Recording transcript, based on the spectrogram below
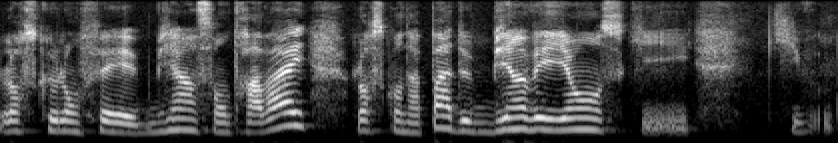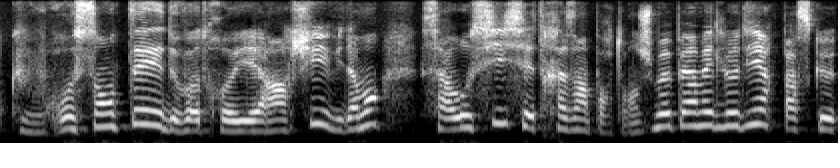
Lorsque l'on fait bien son travail, lorsqu'on n'a pas de bienveillance qui, que vous ressentez de votre hiérarchie, évidemment, ça aussi c'est très important. Je me permets de le dire parce que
